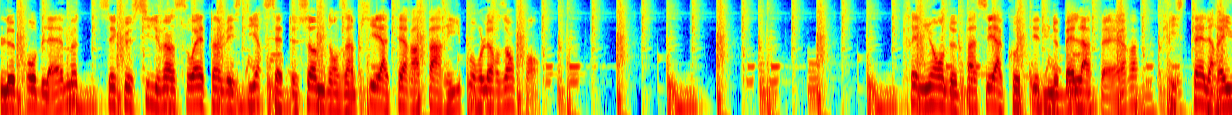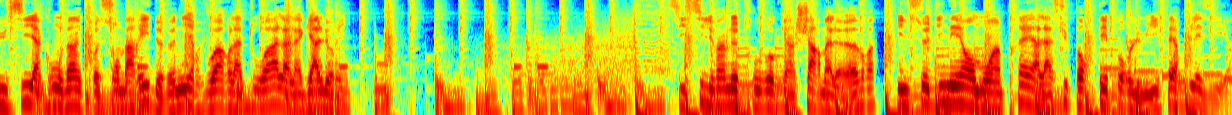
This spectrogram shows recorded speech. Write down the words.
Le problème, c'est que Sylvain souhaite investir cette somme dans un pied-à-terre à Paris pour leurs enfants. Craignant de passer à côté d'une belle affaire, Christelle réussit à convaincre son mari de venir voir la toile à la galerie. Si Sylvain ne trouve aucun charme à l'œuvre, il se dit néanmoins prêt à la supporter pour lui faire plaisir.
